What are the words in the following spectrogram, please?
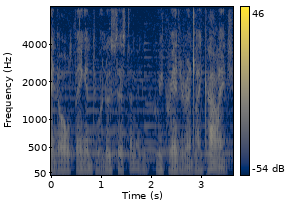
combined the whole thing into a new system and recreated Rend Lake College.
